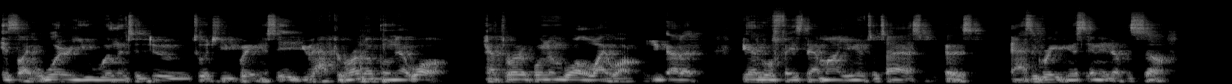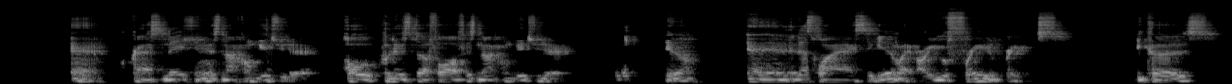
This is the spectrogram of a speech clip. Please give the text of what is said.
it's like, what are you willing to do to achieve greatness? It, you have to run up on that wall. You have to run up on that wall of White Walker. You gotta, you gotta go face that monumental task because that's greatness in and of itself. And procrastination is not gonna get you there. Hold, putting stuff off is not gonna get you there. You know, and, and that's why I asked again, like, are you afraid of greatness? Because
